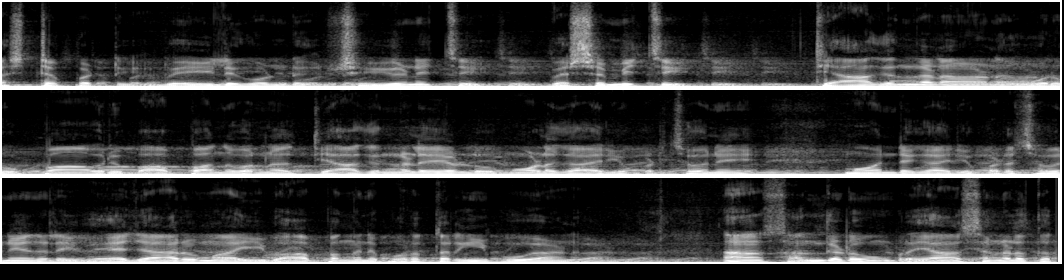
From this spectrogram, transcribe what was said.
കഷ്ടപ്പെട്ട് വെയിൽ കൊണ്ട് ക്ഷീണിച്ച് വിഷമിച്ച്. ത്യാഗങ്ങളാണ് ഒരു ഉപ്പ ഒരു ബാപ്പ എന്ന് പറഞ്ഞാൽ ത്യാഗങ്ങളേ ഉള്ളൂ. മോളെ കാര്യം പഠിച്ചവനെ മോന്റെ കാര്യം പഠിച്ചവനെ എന്നുള്ള വേജാറുമായി ബാപ്പ അങ്ങനെ പുറത്തിറങ്ങി പോവുകയാണ്. ആ സങ്കടവും പ്രയാസങ്ങളൊക്കെ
